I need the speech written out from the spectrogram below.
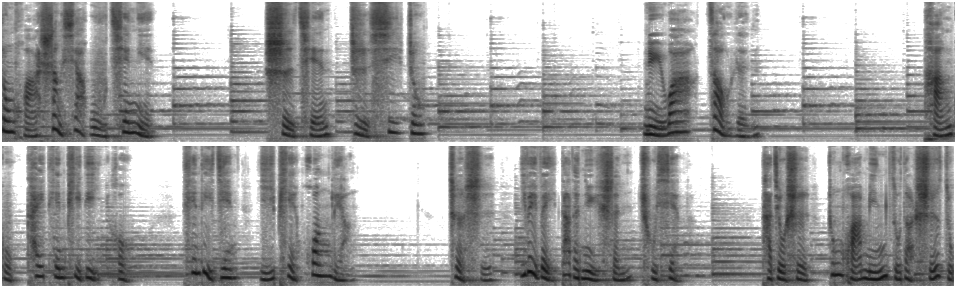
中华上下五千年，史前至西周，女娲造人。盘古开天辟地以后，天地间一片荒凉。这时，一位伟大的女神出现了，她就是中华民族的始祖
